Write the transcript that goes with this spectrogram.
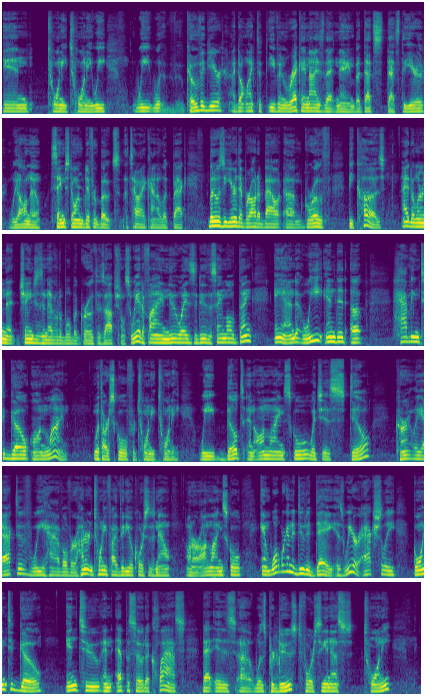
in 2020. We we COVID year. I don't like to even recognize that name, but that's that's the year we all know. Same storm, different boats. That's how I kind of look back. But it was a year that brought about um, growth because I had to learn that change is inevitable, but growth is optional. So we had to find new ways to do the same old thing, and we ended up having to go online with our school for 2020. We built an online school, which is still currently active. We have over 125 video courses now on our online school. And what we're going to do today is we are actually going to go into an episode, a class that is uh, was produced for CNS 20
